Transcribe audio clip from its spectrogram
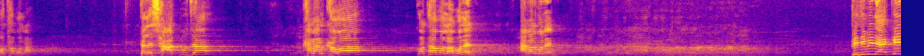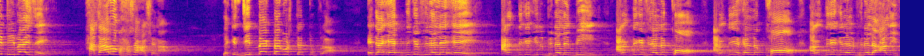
কথা বলা। তাহলে স্বাদ বোঝা, খাবার খাওয়া, কথা বলা, বলেন, আবার বলেন। পৃথিবীর একই ডিভাইসে হাজারো ভাষা আসে না। লেকিন জিব্বা একটা গোষ্ঠের টুকরা। এটা একদিকে ফিরাইলে এ আরেকদিকে ফিরাইলে বি আরেকদিকে ফিরাইলে ক, আরেকদিকে ফিরাইলে খ, আরেকদিকে ফিরাইলে ফিরাইলে আলিফ,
